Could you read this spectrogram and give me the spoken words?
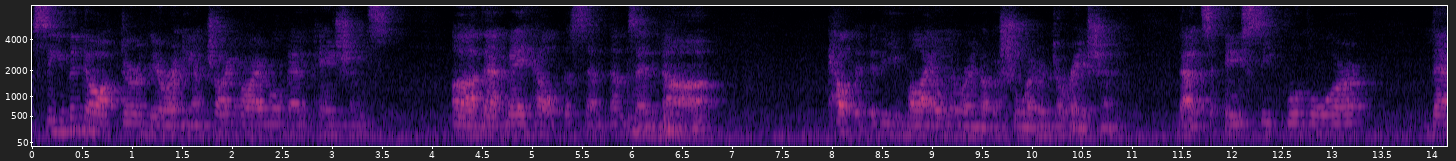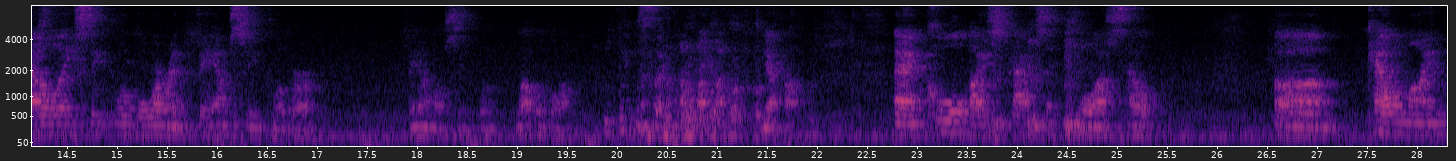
see the doctor, there are antiviral medications uh, that may help the symptoms and, uh, help it to be milder and of a shorter duration. That's aciclovir, valaciclovir, and famciclovir. Famociclovir, blah, blah, blah. Yeah. And cool ice packs and cloths help. Um, calamine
